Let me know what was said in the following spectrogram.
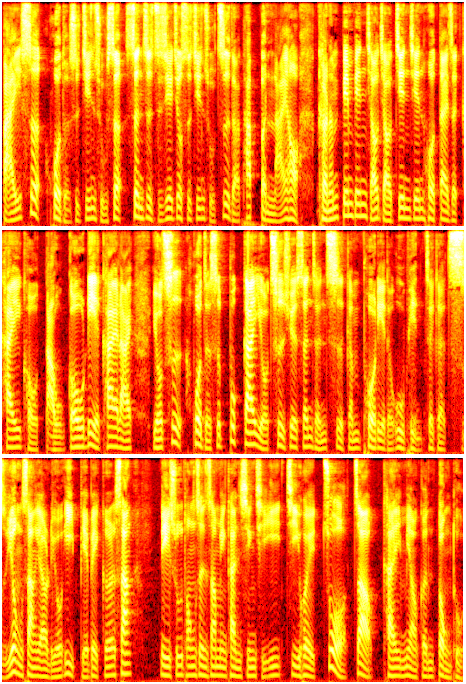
白色或者是金属色，甚至直接就是金属制的，它本来哈可能边边角角、尖尖或带着开口倒钩裂开来有刺，或者是不该有刺穴生成刺跟破裂的物品，这个使用上要留意，别被割伤。隶书通胜上面看星期一忌讳做灶、开庙跟动土，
